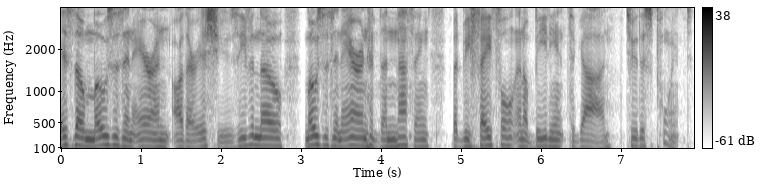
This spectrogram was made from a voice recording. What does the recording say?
as though Moses and Aaron are their issues, even though Moses and Aaron had done nothing but be faithful and obedient to God to this point.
